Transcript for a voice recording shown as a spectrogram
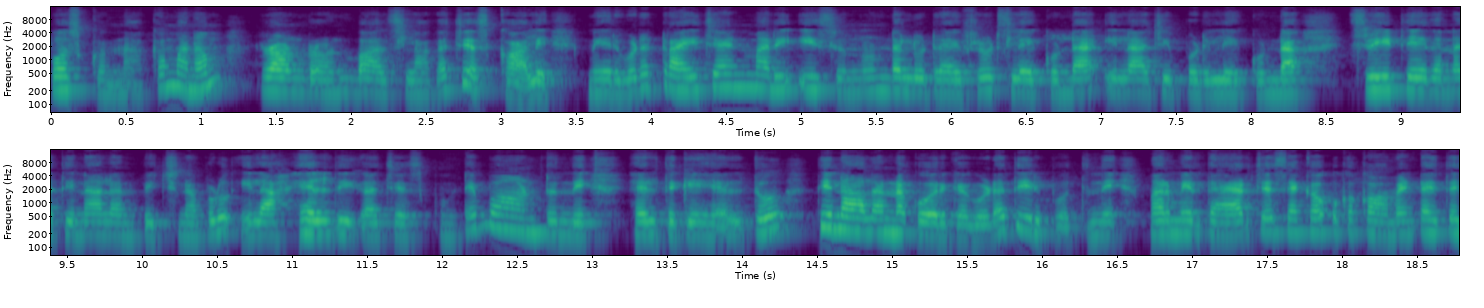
పోసుకున్నాక మనం రౌండ్ రౌండ్ బాల్స్ లాగా చేసుకోవాలి. మీరు కూడా ట్రై చేయండి మరి. ఈ సున్నుండలు డ్రై ఫ్రూట్స్ లేకుండా ఇలాచీ పొడి లేకుండా స్వీట్ ఏదన్నా తినాలనిపించినప్పుడు ఇలా హెల్తీగా చేసుకుంటే బాగుంటుంది. హెల్త్కి హెల్త్ తినాలన్న కోరిక కూడా తీరిపోతుంది. మరి మీరు తయారు చేశాక ఒక కామెంట్ అయితే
